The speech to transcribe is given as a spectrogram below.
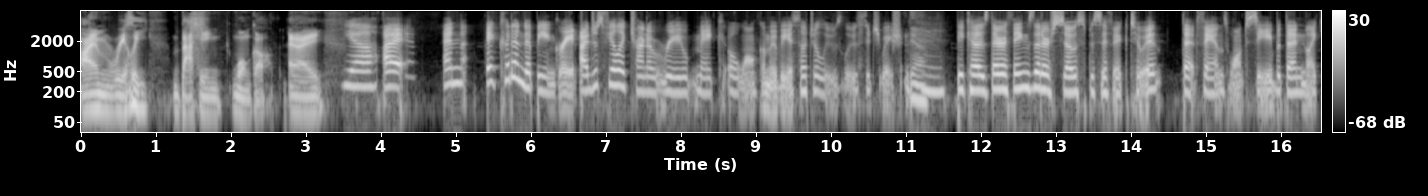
I'm really backing Wonka, and I Yeah, I and it could end up being great. I just feel like trying to remake a Wonka movie is such a lose lose situation. yeah hmm. Because there are things that are so specific to it that fans want to see, but then like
